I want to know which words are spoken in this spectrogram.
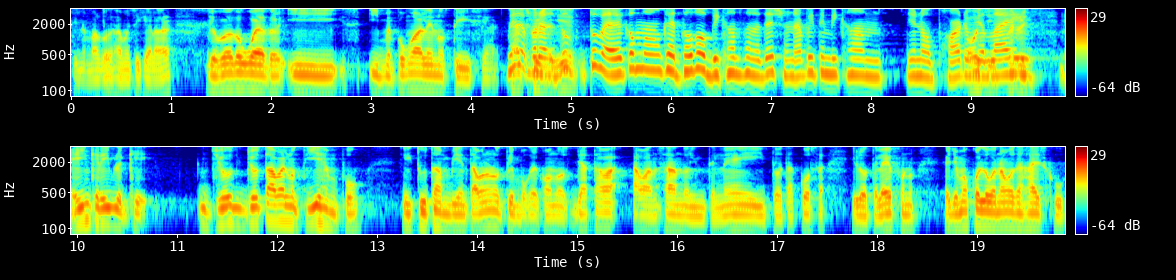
Sin embargo, déjame chequear la hora. Yo veo The Weather y, y me pongo a leer noticias. Mira, That's pero really tú, it. tú ves como que todo becomes an addiction. Everything becomes, you know, part of Oye, your pero life. es increíble que yo, yo estaba en los tiempos, y tú también, estabas en los tiempos que cuando ya estaba avanzando el internet y todas estas cosas, y los teléfonos, yo me acuerdo cuando estábamos en high school,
